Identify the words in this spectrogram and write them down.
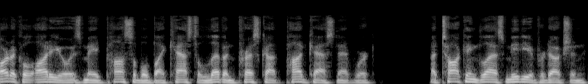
Article audio is made possible by Cast 11 Prescott Podcast Network, a Talking Glass media production.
